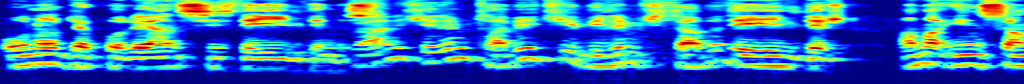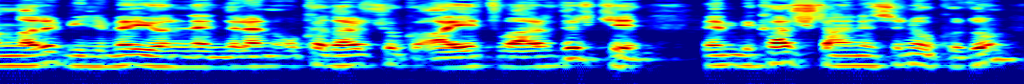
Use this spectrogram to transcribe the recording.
Onu depolayan siz değildiniz. Kur'an-ı Kerim tabii ki bilim kitabı değildir. Ama insanları bilime yönlendiren o kadar çok ayet vardır ki ben birkaç tanesini okudum.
